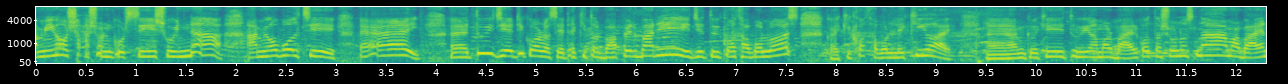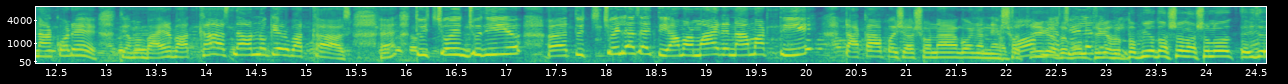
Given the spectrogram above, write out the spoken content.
আমিও শাসন করছি শুন না? আমিও বলছি এই তুই যে এটি করস এটা কি তোর বাপের বাড়ি? যে তুই কথা বলস কয় কি কথা বললে কি হয়? হ্যাঁ, আমি কই কি তুই আমার ভাইয়ের কথা শুনোস না? আমার ভাই না করে? তুই আমার ভাইয়ের ভাত খাস না অন্য কেউ ভাত খাস? হ্যাঁ তুই যদি তুই চইলা যাইতি আমার মায়ের না মারতি টাকা পয়সা সোনা গয়না নে আচ্ছা সব ঠিক আছে ঠিক আছে। তো প্রিয় দর্শক আসলে এই যে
